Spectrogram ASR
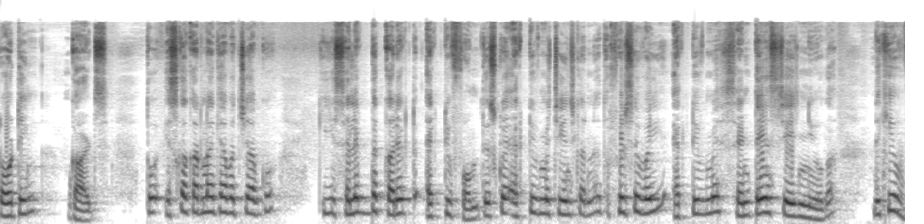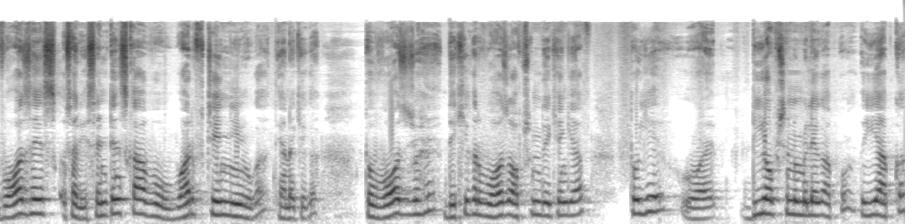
toting guards तो इसका करना क्या बच्चे आपको? कि select the correct active form तो इसको एक्टिव में चेंज करना है तो फिर से वही एक्टिव में सेंटेंस चेंज नहीं होगा। देखिए वॉज़ है सॉरी सेंटेंस का वो वर्फ चेंज नहीं होगा, ध्यान रखिएगा। तो वॉज़ जो है, देखिए, अगर वॉज़ ऑप्शन देखेंगे आप तो ये डी ऑप्शन में मिलेगा आपको तो ये आपका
